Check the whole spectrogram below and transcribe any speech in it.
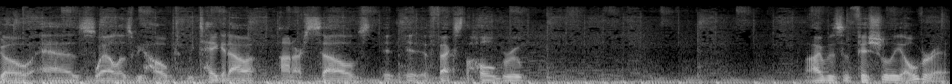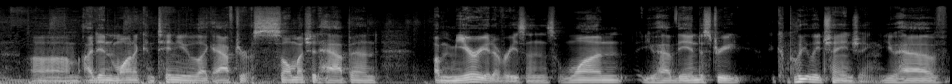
go as well as we hoped. We take it out on ourselves. It, it affects the whole group. I was officially over it. Um, I didn't want to continue. Like after so much had happened, a myriad of reasons. One, you have the industry completely changing. You have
